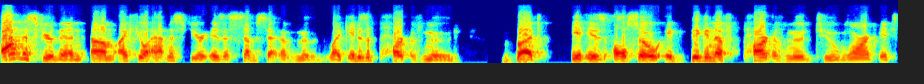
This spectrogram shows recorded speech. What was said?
atmosphere then um, i feel atmosphere is a subset of mood like it is a part of mood but it is also a big enough part of mood to warrant its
